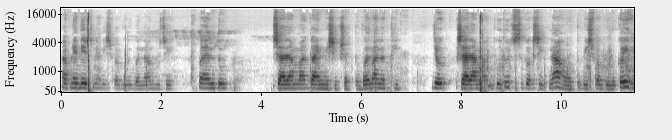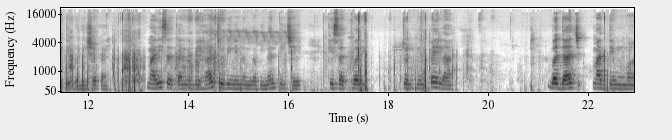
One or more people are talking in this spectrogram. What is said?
આપણે દેશને વિશ્વગુરુ બનાવવું છે, પરંતુ શાળામાં કાયમી શિક્ષક તો ભરવા નથી. જો શાળામાં ગુરુ જ સુરક્ષિત ના હોય તો વિશ્વગુરુ કઈ રીતે બની શકાય? મારી સરકારને બે હાથ જોડીને નમ્ર વિનંતી છે કે સત્વરે ચૂંટણી પહેલાં બધા જ માધ્યમોમાં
